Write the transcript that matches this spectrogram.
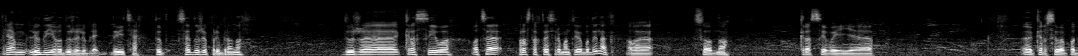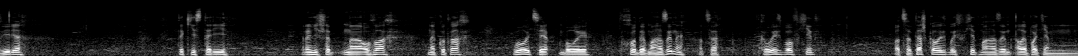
прям люди його дуже люблять. Дивіться, тут все дуже прибрано, дуже красиво. Оце просто хтось ремонтує будинок, але все одно красивий, е, е, красиве подвір'я. Такі старі Раніше на углах, на кутах вулиці були входи в магазини. Оце колись був вхід. Оце теж колись був вхід в магазин, але потім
